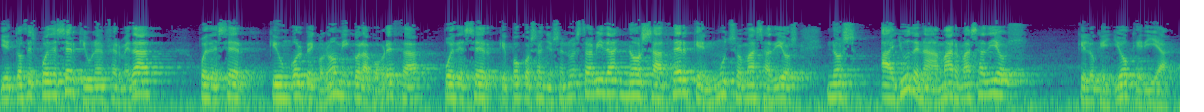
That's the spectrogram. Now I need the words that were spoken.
Y entonces puede ser que una enfermedad, puede ser que un golpe económico, la pobreza, puede ser que pocos años en nuestra vida nos acerquen mucho más a Dios, nos ayuden a amar más a Dios que lo que yo quería.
